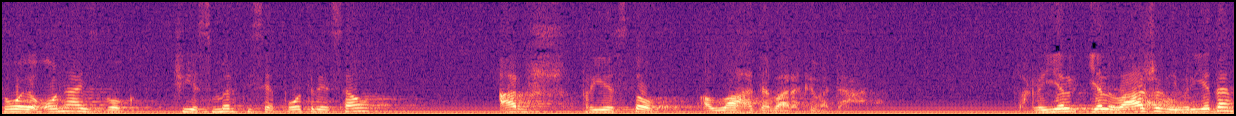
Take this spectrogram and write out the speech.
to je onaj zbog čije smrti se potresao arš prijestov Allaha te barake wa ta'ala. Dakle, je, je li važan i vrijedan?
